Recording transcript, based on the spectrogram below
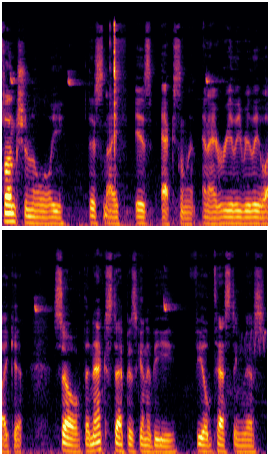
functionally, this knife is excellent and I really, really like it. So the next step is gonna be field testing this,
